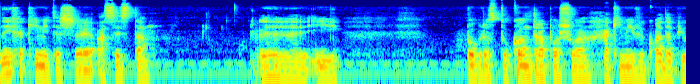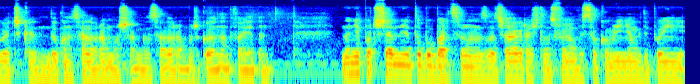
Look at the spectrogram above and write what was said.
No i Hakimi też y, asysta. Y, I po prostu kontra poszła. Hakimi wykłada piłeczkę do Gonzalo Ramosza. Gonzalo Ramos gol na 2-1. No niepotrzebnie to, bo Barcelona zaczęła grać tą swoją wysoką linią, gdy powinni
